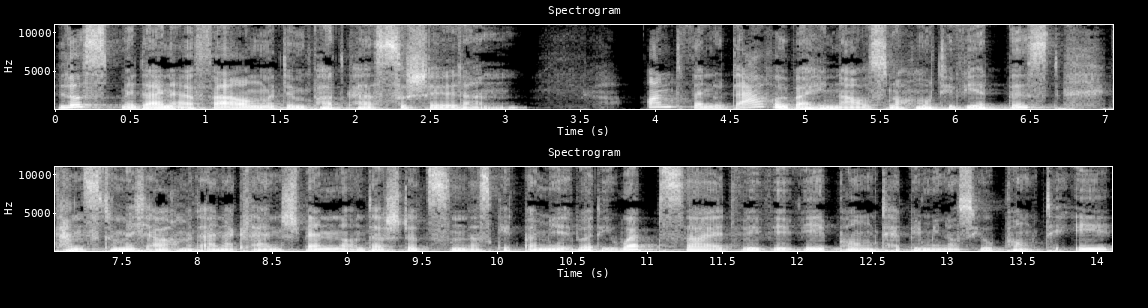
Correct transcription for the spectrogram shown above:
Lust, mir deine Erfahrungen mit dem Podcast zu schildern. Und wenn du darüber hinaus noch motiviert bist, kannst du mich auch mit einer kleinen Spende unterstützen. Das geht bei mir über die Website www.happy-you.de.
